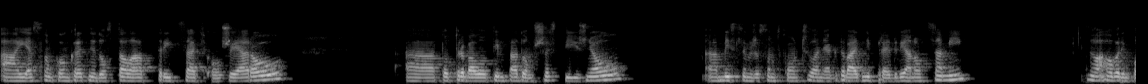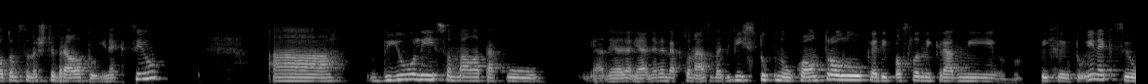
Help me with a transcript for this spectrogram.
a ja som konkrétne dostala 30 ožiarov a to trvalo tým pádom 6 týždňov a myslím, že som skončila nejak 2 dní pred Vianocami No a hovorím, potom som ešte brala tú inekciu. A v júli som mala takú, ja, ja, ja neviem, ako to nazvať, výstupnú kontrolu, kedy posledný krát mi pichli tú inekciu,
